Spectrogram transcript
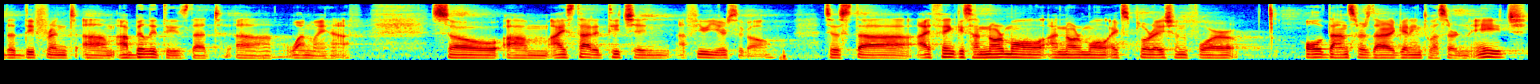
the different um, abilities that uh, one might have. So, um, I started teaching a few years ago. Just, uh, I think it's a normal, a normal exploration for all dancers that are getting to a certain age.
